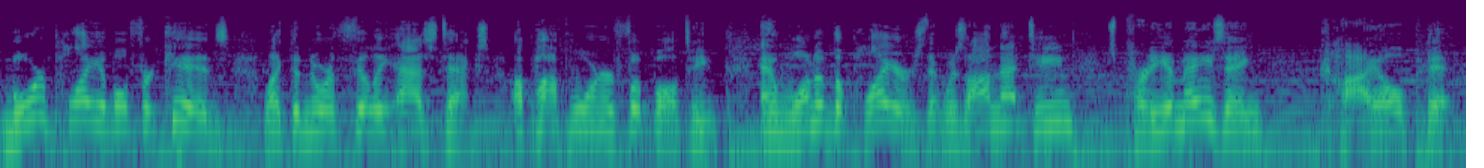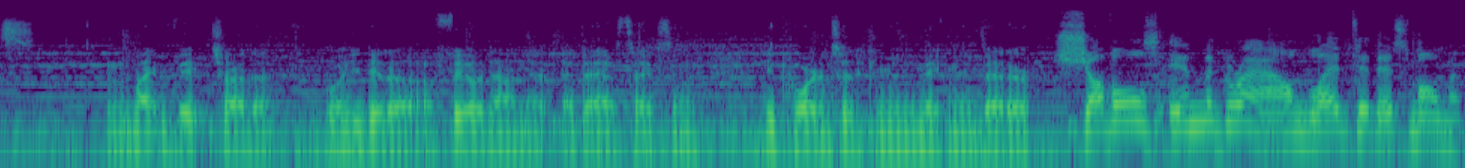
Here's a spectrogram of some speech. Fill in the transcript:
more playable for kids like the North Philly Aztecs, a Pop Warner football team. And one of the players that was on that team, it's pretty amazing, Kyle Pitts. Mike Vick tried to, well, he did a, a field down at, at the Aztecs and he poured into the community, making it better. Shovels in the ground led to this moment.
